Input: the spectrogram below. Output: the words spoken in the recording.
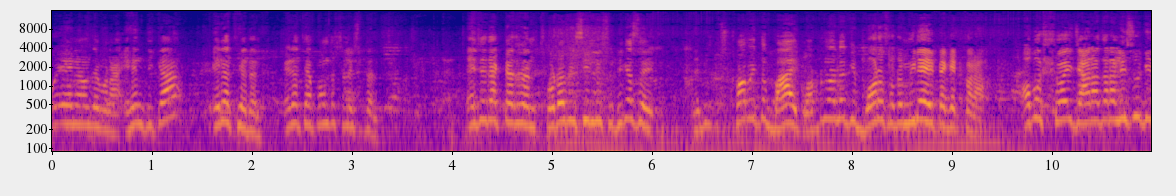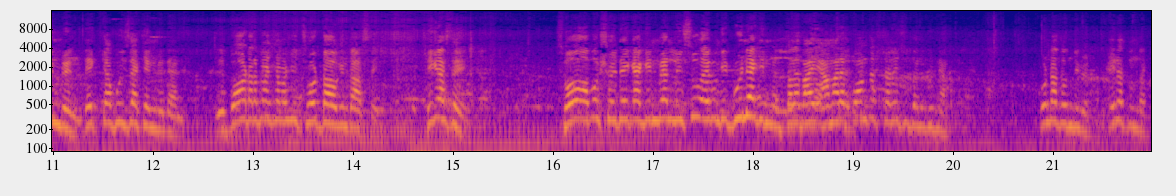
ওই এনে দেবো না। এহেন দিকা, এটা থেকে দেন, এটা থেকে পঞ্চাশ চালিশ দেন। এই যে একটা দেবেন ছোট বেশি লিচু ঠিক আছে? সবই তো ভাই ঘটনা হলো কি বড়, ছোট, মিলে এই প্যাকেট করা। অবশ্যই যারা যারা লিচু কিনবেন দেখা বুঝা কিনবে দেন। বড়টার পাশাপাশি ছোটটাও কিন্তু আছে, ঠিক আছে? সো অবশ্যই দেখা কিনবেন লিচু এবং কি গুইনা কিনবেন। তাহলে ভাই, আমার পঞ্চাশটা লিচু দেন গুইনা। কোনটা তুমি দিবেন? এটা তুমি দেখ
